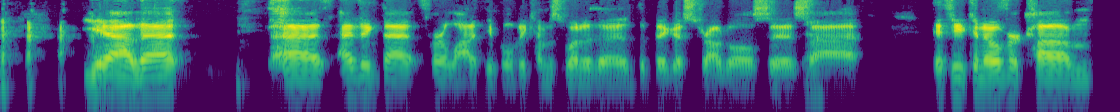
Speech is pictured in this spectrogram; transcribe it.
yeah, that uh, I think that for a lot of people becomes one of the the biggest struggles is yeah. uh, if you can overcome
